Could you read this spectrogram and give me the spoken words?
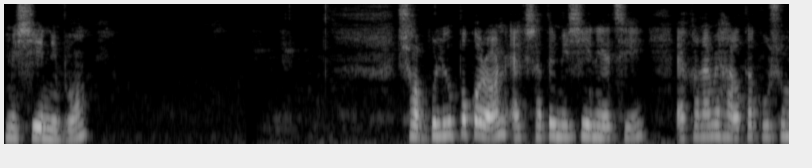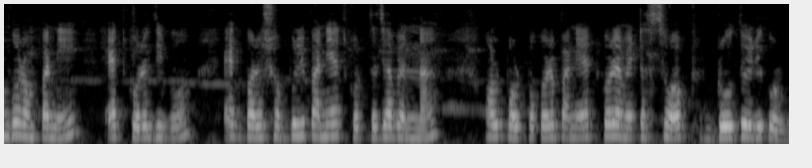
মিশিয়ে নিব। সবগুলি উপকরণ একসাথে মিশিয়ে নিয়েছি। এখন আমি হালকা কুসুম গরম পানি অ্যাড করে দিব। একবারে সবগুলি পানি অ্যাড করতে যাবেন না। অল্প অল্প করে পানি অ্যাড করে আমি একটা সফট ডো তৈরি করব।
